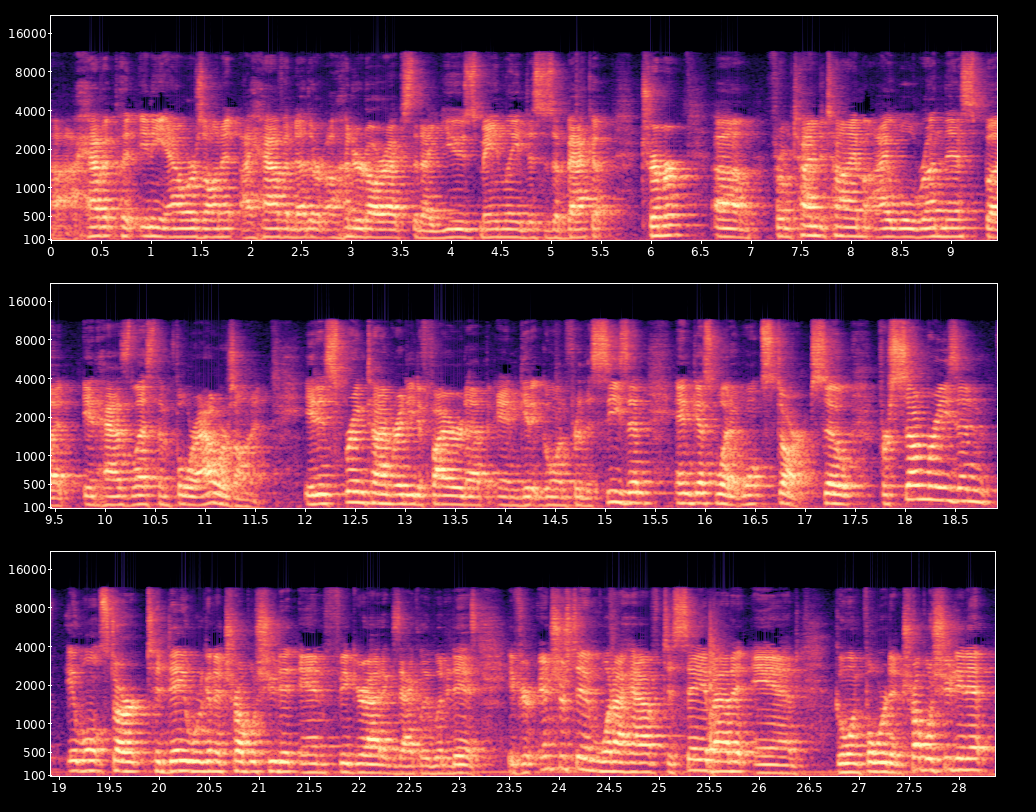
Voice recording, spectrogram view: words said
Uh, I haven't put any hours on it. I have another 100RX that I use mainly. This is a backup trimmer. Um, from time to time, I will run this, but it has less than four hours on it. It is springtime, ready to fire it up and get it going for the season. And guess what? It won't start. So for some reason, it won't start. Today, we're gonna troubleshoot it and figure out exactly what it is. If you're interested in what I have to say about it and going forward and troubleshooting it,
